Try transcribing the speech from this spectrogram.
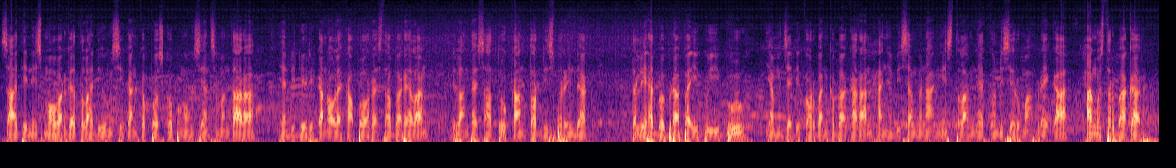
Saat ini semua warga telah diungsikan ke posko pengungsian sementara yang didirikan oleh Kapolresta Barelang di lantai satu kantor di Sperindak. Terlihat beberapa ibu-ibu yang menjadi korban kebakaran hanya bisa menangis setelah melihat kondisi rumah mereka hangus terbakar.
